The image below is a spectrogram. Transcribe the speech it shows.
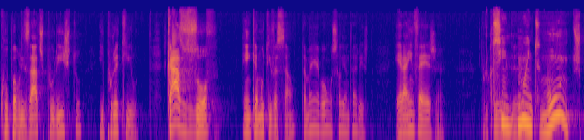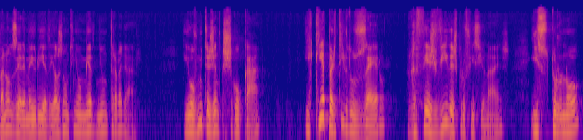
culpabilizados por isto e por aquilo. Casos houve em que a motivação, também é bom salientar isto, era a inveja porque Sim, uh, muito. muitos, para não dizer a maioria deles, não tinham medo nenhum de trabalhar. E houve muita gente que chegou cá e que, a partir do zero, refez vidas profissionais e se tornou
